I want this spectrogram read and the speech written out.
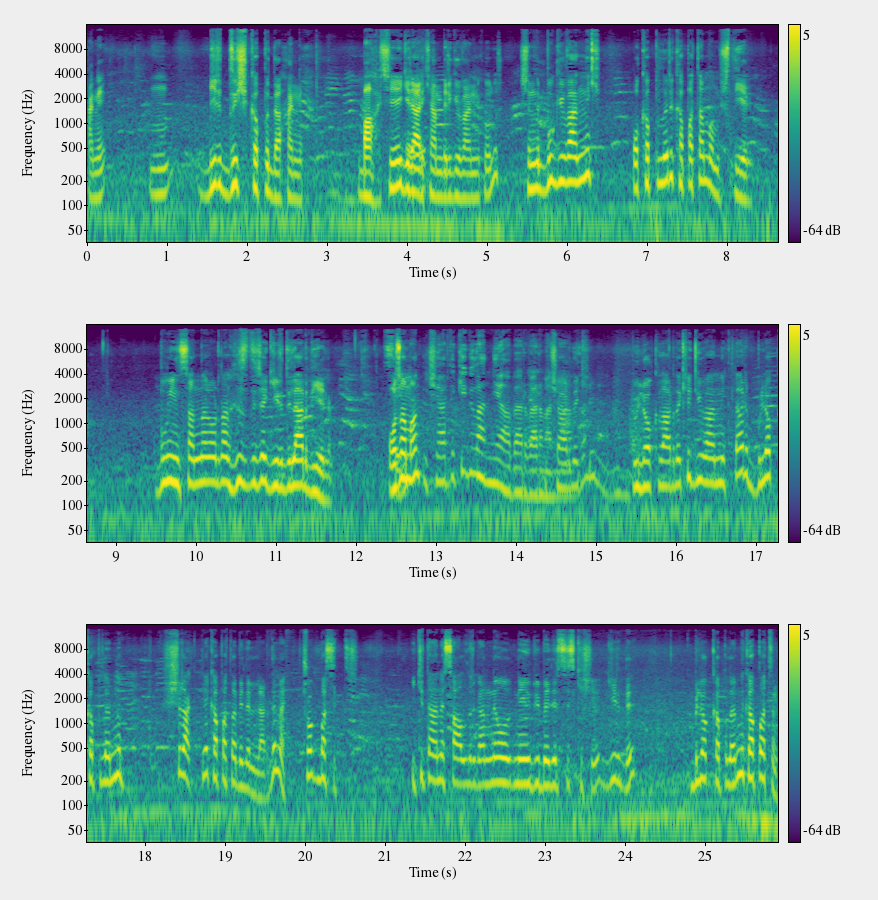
hani bir dış kapıda hani bahçeye girerken bir güvenlik olur. Şimdi bu güvenlik o kapıları kapatamamış diyelim. Bu insanlar oradan hızlıca girdiler diyelim. O Senin zaman içerideki güvenliğe haber vermen İçerideki lazım. bloklardaki güvenlikler blok kapılarını şırak diye kapatabilirler değil mi? Çok basittir. İki tane saldırgan ne ol- ne ödüğü belirsiz kişi girdi. Blok kapılarını kapatın.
